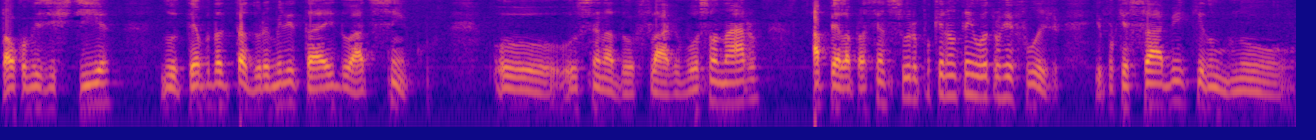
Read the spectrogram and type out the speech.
tal como existia no tempo da ditadura militar e do ato 5. O, o senador Flávio Bolsonaro apela para a censura porque não tem outro refúgio e porque sabe que no, no,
